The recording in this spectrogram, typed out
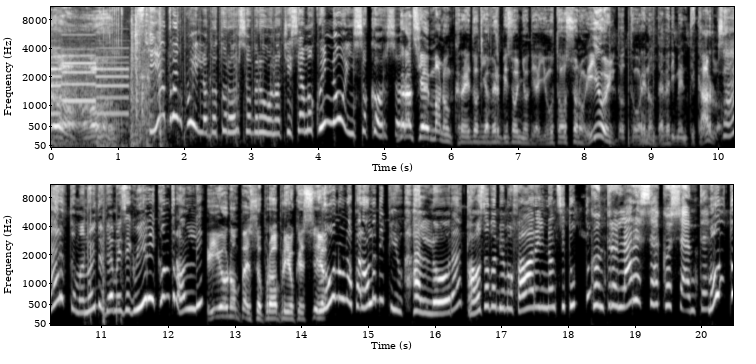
Oh! Stia tranquillo, dottor Orso Bruno! Ci siamo qui noi in soccorso! Grazie, ma non credo di aver bisogno di aiuto. Sono io il dottore, non deve dimenticarlo. Certo, ma noi dobbiamo eseguire i controlli! Io non penso proprio che sia... Non una parola di più! Allora, cosa dobbiamo fare innanzitutto? Controllare se è cosciente! Molto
